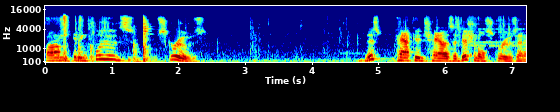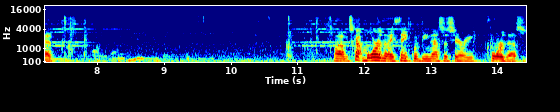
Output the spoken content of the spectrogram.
Um, it includes screws. This package has additional screws in it. Um, it's got more than I think would be necessary for this.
